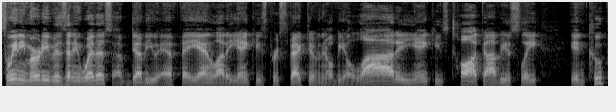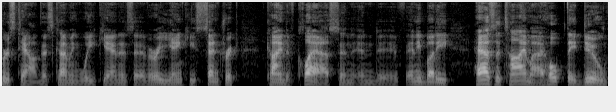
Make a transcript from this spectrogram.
Sweeney Murti visiting with us of WFAN, a lot of Yankees perspective, and there will be a lot of Yankees talk, obviously, in Cooperstown this coming weekend. It's a very Yankee centric kind of class, and, and if anybody has the time, I hope they do,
